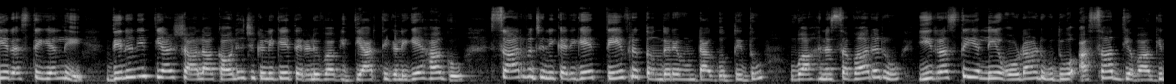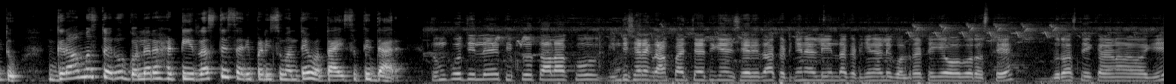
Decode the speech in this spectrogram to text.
ಈ ರಸ್ತೆಯಲ್ಲಿ ದಿನನಿತ್ಯ ಶಾಲಾ ಕಾಲೇಜುಗಳಿಗೆ ತೆರಳುವ ವಿದ್ಯಾರ್ಥಿಗಳಿಗೆ ಹಾಗೂ ಸಾರ್ವಜನಿಕರಿಗೆ ತೀವ್ರ ತೊಂದರೆ ಉಂಟಾಗುತ್ತಿದ್ದು, ವಾಹನ ಸವಾರರು ಈ ರಸ್ತೆಯಲ್ಲಿ ಓಡಾಡುವುದು ಅಸಾಧ್ಯವಾಗಿದ್ದು, ಗ್ರಾಮಸ್ಥರು ಗೊಲ್ಲರಹಟ್ಟಿ ರಸ್ತೆ ಸರಿಪಡಿಸುವಂತೆ ಒತ್ತಾಯಿಸುತ್ತಿದ್ದಾರೆ. ತುಮಕೂರು ಜಿಲ್ಲೆ ತಿಪ್ಪೂರು ತಾಲೂಕು ಇಂಡಿಸೇರೆ ಗ್ರಾಮ ಪಂಚಾಯತಿಗೆ ಸೇರಿದ ಕಟಗಿನಹಳ್ಳಿಯಿಂದ ಕಟಗಿನಹಳ್ಳಿ ಗೊಲ್ಲರಹಟ್ಟಿಗೆ ಹೋಗೋ ರಸ್ತೆ ದುರಸ್ತೀಕರಣವಾಗಿ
